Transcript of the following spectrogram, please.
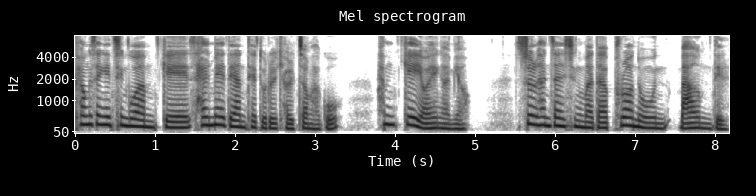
평생의 친구와 함께 삶에 대한 태도를 결정하고 함께 여행하며 술 한 잔씩마다 풀어놓은 마음들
